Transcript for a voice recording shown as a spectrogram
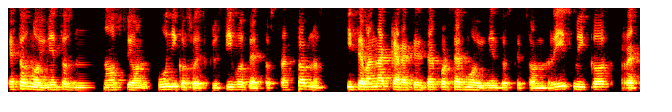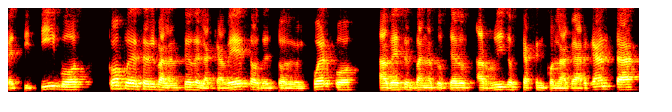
estos movimientos no son únicos o exclusivos de estos trastornos y se van a caracterizar por ser movimientos que son rítmicos, repetitivos, como puede ser el balanceo de la cabeza o del todo el cuerpo. A veces van asociados a ruidos que hacen con la garganta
